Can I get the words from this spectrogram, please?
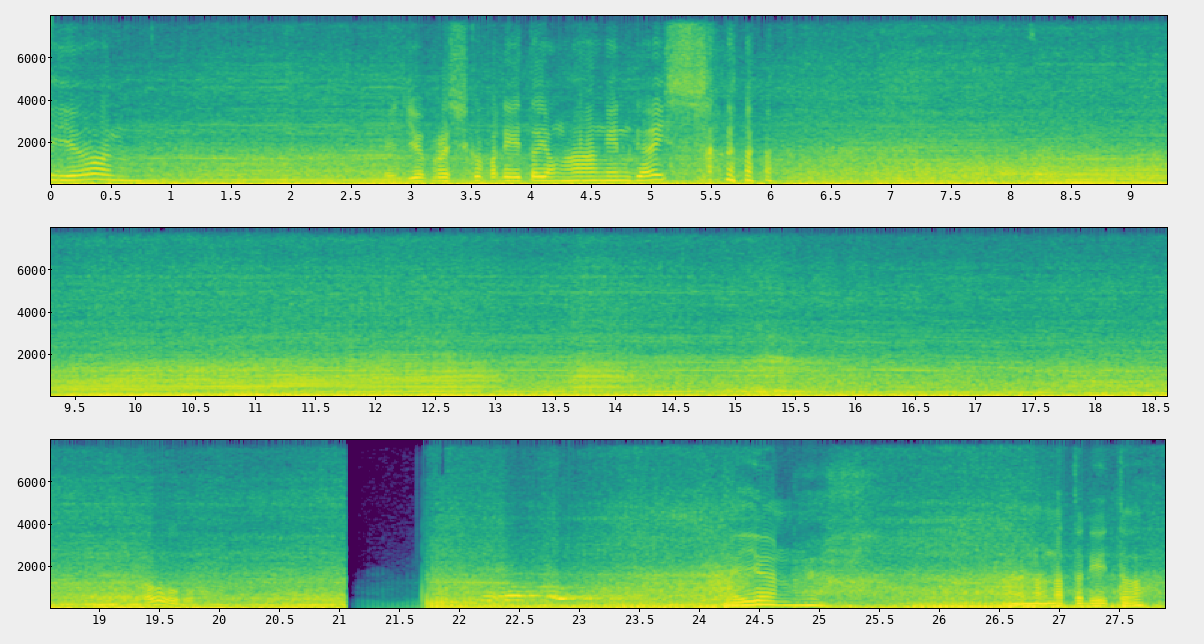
Ayun. Medyo presko pa dito yung hangin, guys. oh. Ayun. Ano na to dito?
